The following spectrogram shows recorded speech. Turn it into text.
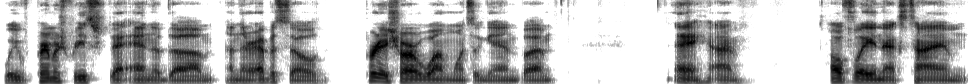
We've pretty much reached the end of the um, another episode. Pretty short one once again, but hey, I'm hopefully next time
